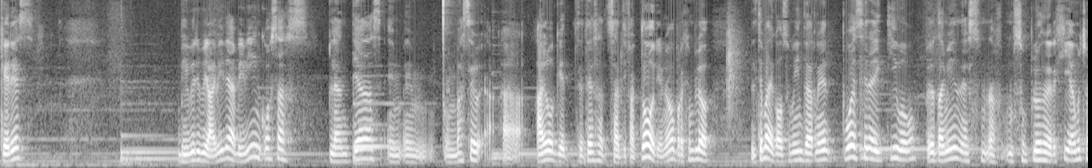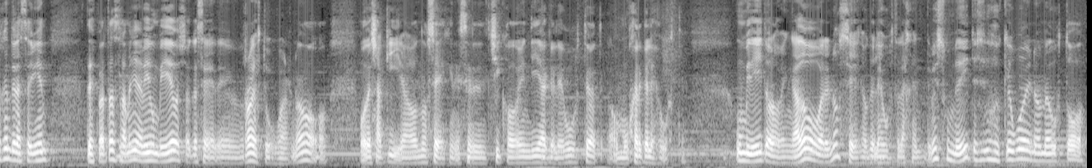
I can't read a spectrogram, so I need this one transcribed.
¿Querés vivir la vida? Vivir en cosas planteadas en, base a, algo que te sea satisfactorio, ¿no? Por ejemplo, el tema de consumir internet puede ser adictivo, pero también es, un plus de energía. Mucha gente le hace bien despertarse a la mañana y ver un video, yo qué sé, de Ron Stewart, ¿no? O, de Shakira, o no sé quién es el chico de hoy en día que le guste, o, mujer que les guste. Un videito de los Vengadores, no sé lo que les gusta a la gente. Ves un videito y dices, oh, qué bueno, me gustó.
